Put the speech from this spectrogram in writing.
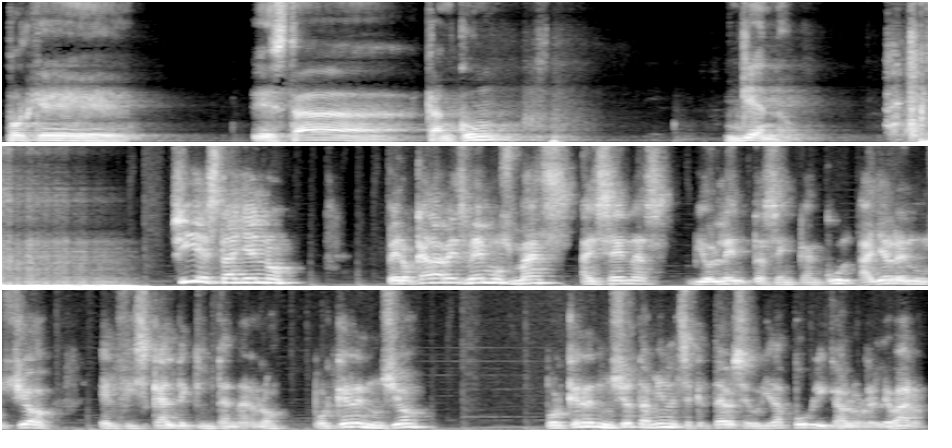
porque está Cancún lleno. Sí, está lleno, pero cada vez vemos más escenas violentas en Cancún. Ayer renunció el fiscal de Quintana Roo. ¿Por qué renunció? ¿Por qué renunció también el secretario de Seguridad Pública? Lo relevaron.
